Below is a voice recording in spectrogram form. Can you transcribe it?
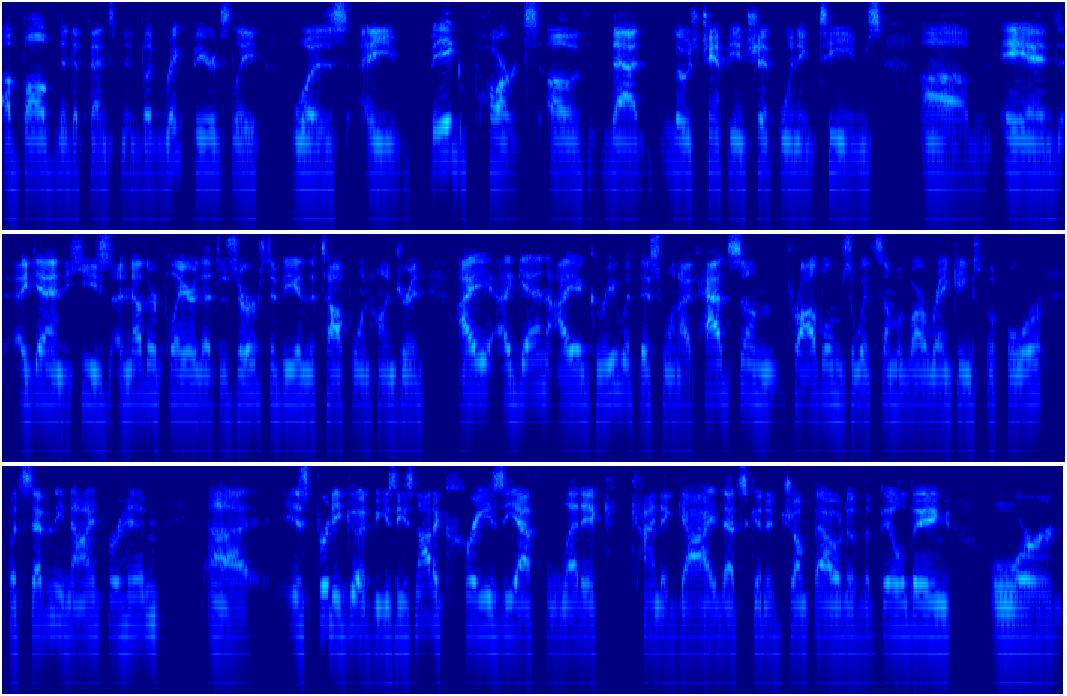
above the defensemen. But Rick Beardsley was a big part of that those championship winning teams. Um, and again, he's another player that deserves to be in the top 100. I again, I agree with this one. I've had some problems with some of our rankings before, but 79 for him uh, is pretty good because he's not a crazy athletic kind of guy that's going to jump out of the building or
